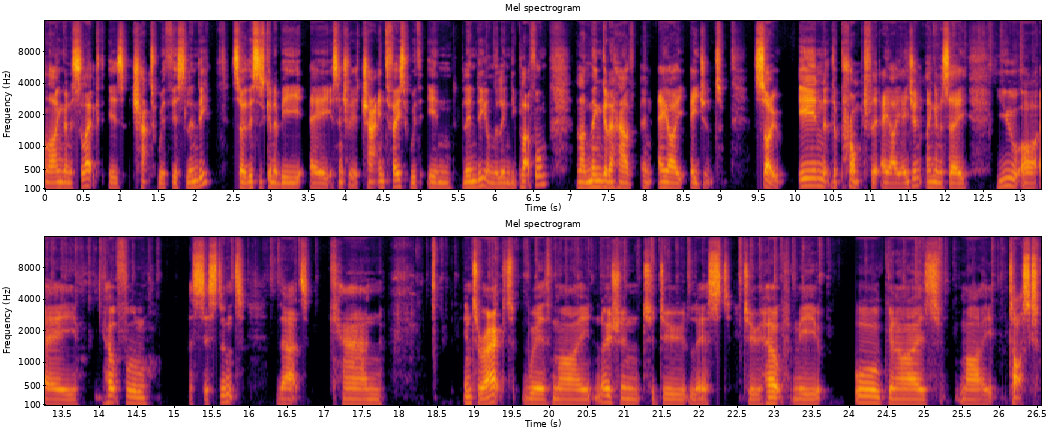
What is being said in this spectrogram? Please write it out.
I'm going to select is chat with this Lindy. So this is going to be a essentially a chat interface within Lindy on the Lindy platform. And I'm then going to have an AI agent. So in the prompt for the AI agent, I'm going to say, you are a helpful assistant that can interact with my Notion to-do list to help me organize my tasks.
